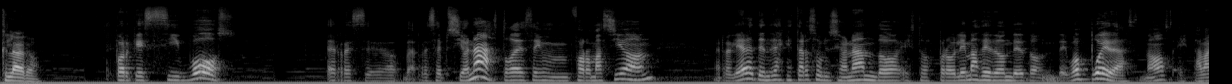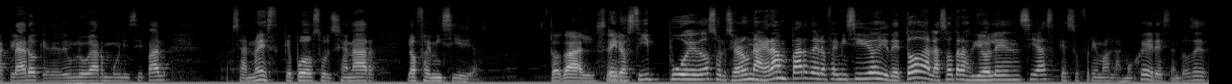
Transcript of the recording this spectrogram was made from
Claro, Porque si vos rece- recepcionás toda esa información, en realidad tendrías que estar solucionando estos problemas de donde, donde vos puedas, ¿no? Estaba claro que desde un lugar municipal, o sea, no es que puedo solucionar los femicidios, total. Sí. pero sí puedo solucionar una gran parte de los femicidios y de todas las otras violencias que sufrimos las mujeres. Entonces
